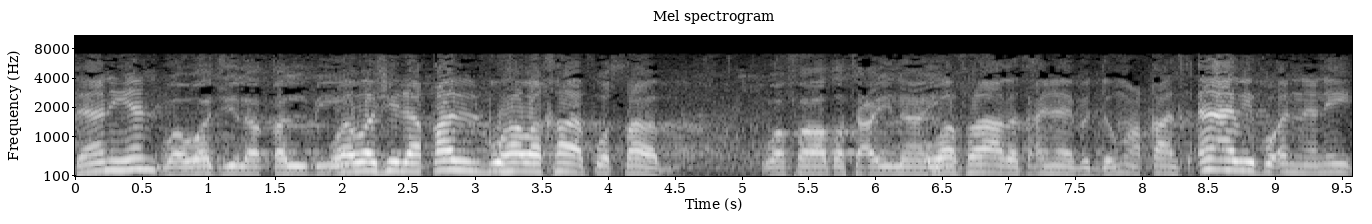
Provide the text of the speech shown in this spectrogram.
ثانيا ووجل قلبي. ووجل قلبها وخاف واضطرب. وفاضت عيناي. وفاضت عيناي بالدموع. قالت أعرف أنني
